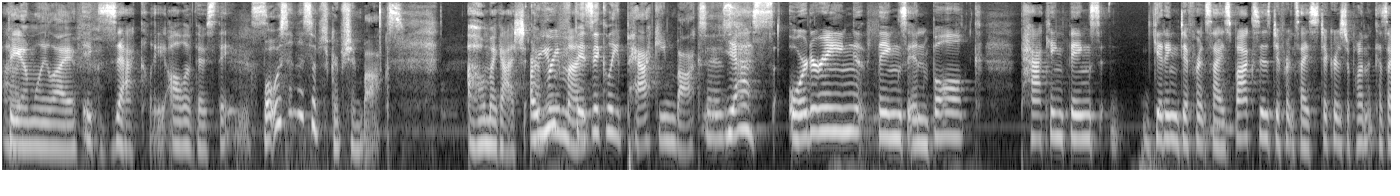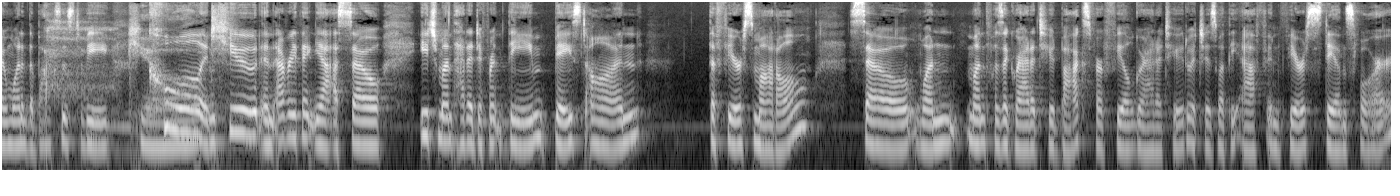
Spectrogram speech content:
Uh, Family life. exactly. All of those things. what was in the subscription box? Oh my gosh. Are every you month. physically packing boxes? Yes, ordering things in bulk, packing things, getting different size boxes, different size stickers to put on because I wanted the boxes to be Cute. cool and cute and everything. Yeah, so each month had a different theme based on the fierce model. So one month was a gratitude box for feel gratitude, which is what the F in fierce stands for.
